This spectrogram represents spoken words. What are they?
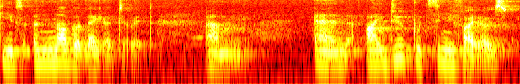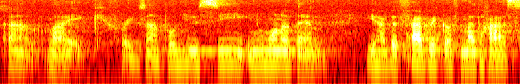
gives another layer to it. Um, and I do put signifiers, uh, like, for example, you see in one of them, you have a fabric of madras,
